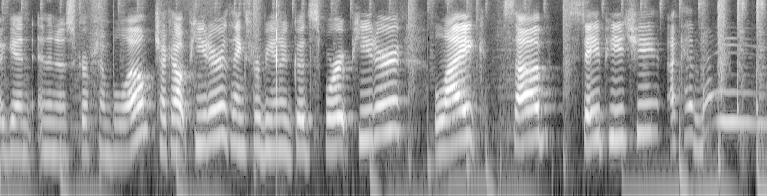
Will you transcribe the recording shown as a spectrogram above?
again, in the description below. Check out Peter. Thanks for being a good sport, Peter. Like, sub, stay peachy. Okay, bye.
